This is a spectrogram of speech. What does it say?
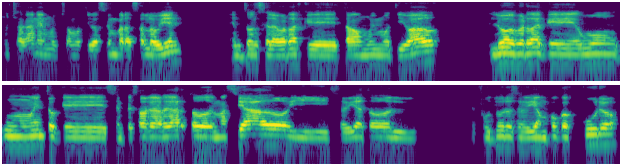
mucha ganas y mucha motivación para hacerlo bien. Entonces la verdad es que estaba muy motivado. Luego es verdad que hubo un momento que se empezó a alargar todo demasiado y se veía todo el, futuro, se veía un poco oscuro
